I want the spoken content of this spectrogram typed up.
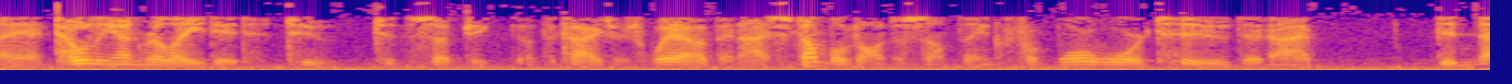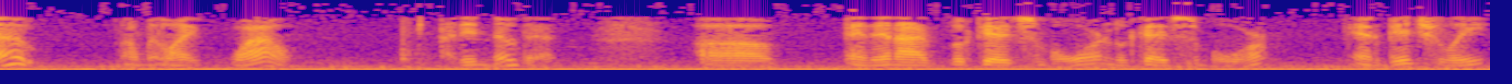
and totally unrelated to to the subject of the Kaiser's Web, and I stumbled onto something from World War II that I didn't know. I went like, wow, I didn't know that. Uh, and then I looked at it some more and looked at it some more, and eventually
